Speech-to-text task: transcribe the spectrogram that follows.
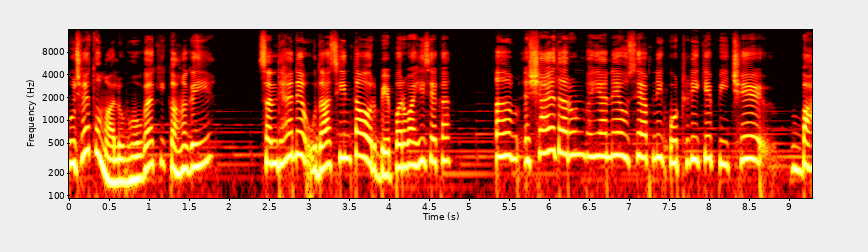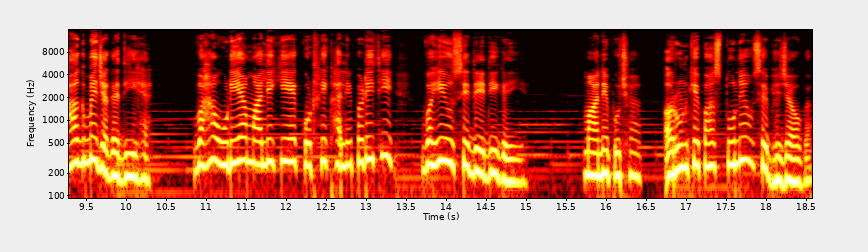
तुझे तो मालूम होगा कि कहाँ गई है? संध्या ने उदासीनता और बेपरवाही से कहा शायद अरुण भैया ने उसे अपनी कोठरी के पीछे बाग में जगह दी है। वहाँ उड़िया माली की एक कोठरी खाली पड़ी थी वही उसे दे दी गई है। माँ ने पूछा अरुण के पास तूने उसे भेजा होगा।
